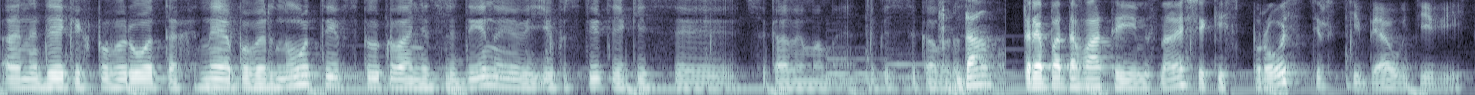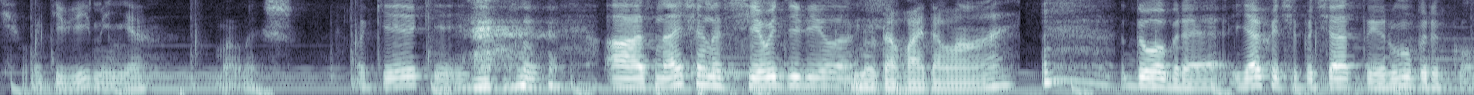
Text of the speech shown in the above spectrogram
на деяких поворотах не повернути в спілкування з людиною і опустити якийсь е, цікавий момент, якусь цікаву розмову. Да, треба давати їм, знаєш, якийсь простір тебе удивіть. Удиви мене, малыш. Окей, окей. А знаєш, що нас ще удивило? Ну давай, давай. Добре, я хочу почати рубрику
